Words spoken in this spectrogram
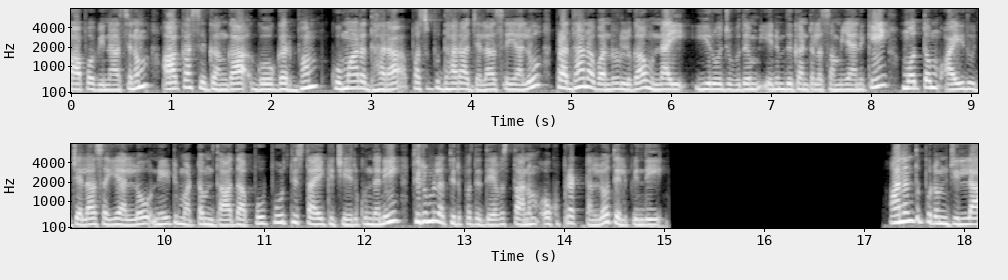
పాప వినాశనం ఆకాశగంగా గోగర్భం కుమారధార పసుపుధార జలాశయాలు ప్రధాన వనరులుగా ఉన్నాయి. ఈ రోజు ఉదయం ఎనిమిది గంటల సమయానికి మొత్తం ఐదు జలాశయాల్లో నీటి మట్టం దాదాపు పూర్తి స్థాయికి చేరుకుందని తిరుమల తిరుపతి దేవస్థానం ఒక ప్రకటనలో తెలిపింది. అనంతపురం జిల్లా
